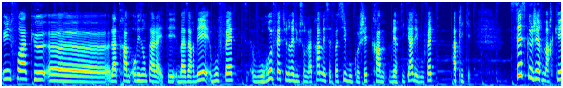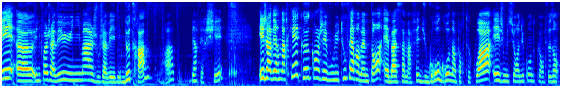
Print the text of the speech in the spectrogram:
une fois que euh, la trame horizontale a été bazardée, vous, faites, vous refaites une réduction de la trame, mais cette fois-ci, vous cochez trame verticale et vous faites appliquer. C'est ce que j'ai remarqué. Euh, une fois, j'avais eu une image où j'avais les deux trames, pour bien faire chier. Et j'avais remarqué que quand j'ai voulu tout faire en même temps, eh ben, ça m'a fait du gros gros n'importe quoi. Et je me suis rendu compte qu'en faisant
